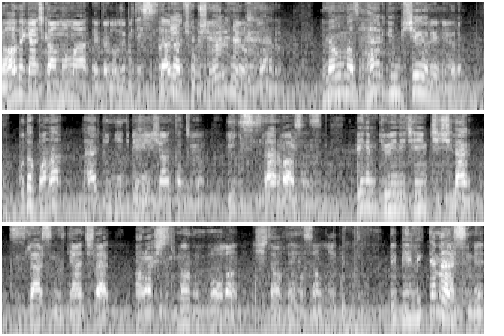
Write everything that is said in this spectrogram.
Daha da genç kalmama neden oluyor. Bir de sizlerden gençsiniz çok şey zaten. öğreniyorum ya. İnanılmaz. Her gün bir şey öğreniyorum. Bu da bana her gün yeni bir heyecan katıyor. İyi ki sizler varsınız. Benim güveneceğim kişiler sizlersiniz, gençler. Araştırma ruhu olan iştahlı insanlar. Ve birlikte Mersin'i,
